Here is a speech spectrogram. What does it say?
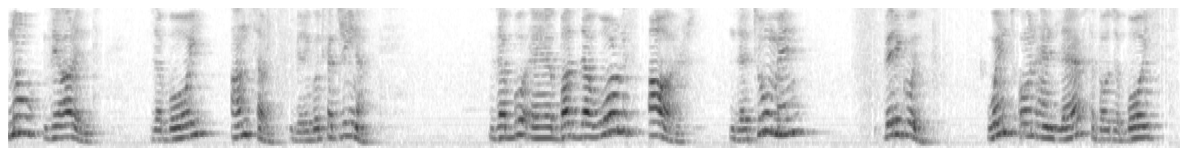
No, they aren't. The boy answered. Very good, Katrina. The uh, but the worms are. The two men, very good, went on and laughed about the boy's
